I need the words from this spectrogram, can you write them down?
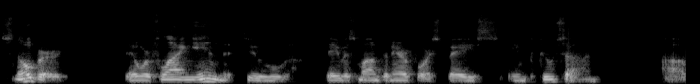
Snowbird. They were flying in to Davis-Monthan Air Force Base in Tucson uh,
